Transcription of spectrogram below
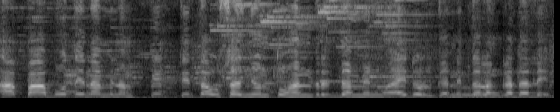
ah, paabutin namin ng 50,000 yung 200 namin mga idol. Ganito lang kadali.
